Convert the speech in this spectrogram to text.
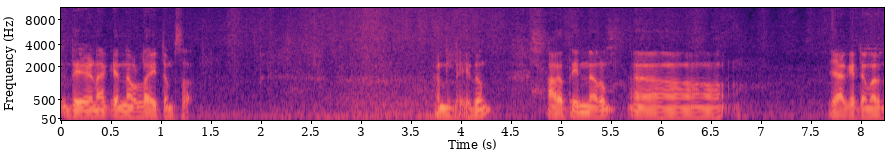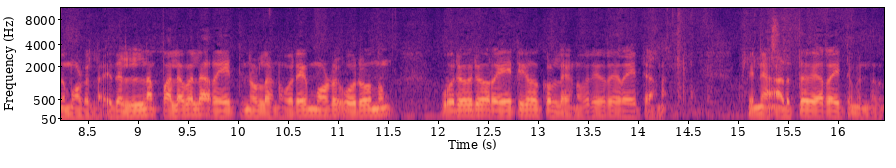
ഇതേണൊക്കെ തന്നെ ഉള്ള ഐറ്റംസാണ് കണ്ടില്ലേ? ഇതും അകത്ത് ഇന്നറും ജാക്കറ്റും വരുന്ന മോഡലാണ് ഇതെല്ലാം പല പല റേറ്റിനുള്ളതാണ് ഒരേ മോഡൽ ഓരോന്നും ഓരോരോ റേറ്റുകൾക്കുള്ളതാണ് ഒരേ റേറ്റാണ് പിന്നെ അടുത്ത വേറെ ഐറ്റം വരുന്നത്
